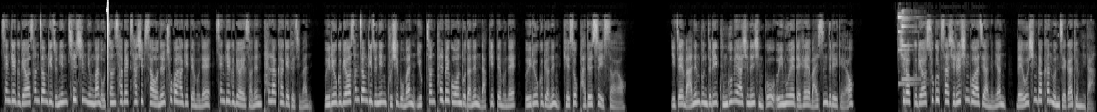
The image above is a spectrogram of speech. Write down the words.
생계급여 선정 기준인 76만 5,444원을 초과하기 때문에 생계급여에서는 탈락하게 되지만 의료급여 선정 기준인 95만 6,805원보다는 낮기 때문에 의료급여는 계속 받을 수 있어요. 이제 많은 분들이 궁금해하시는 신고 의무에 대해 말씀드릴게요. 실업급여 수급 사실을 신고하지 않으면 매우 심각한 문제가 됩니다.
